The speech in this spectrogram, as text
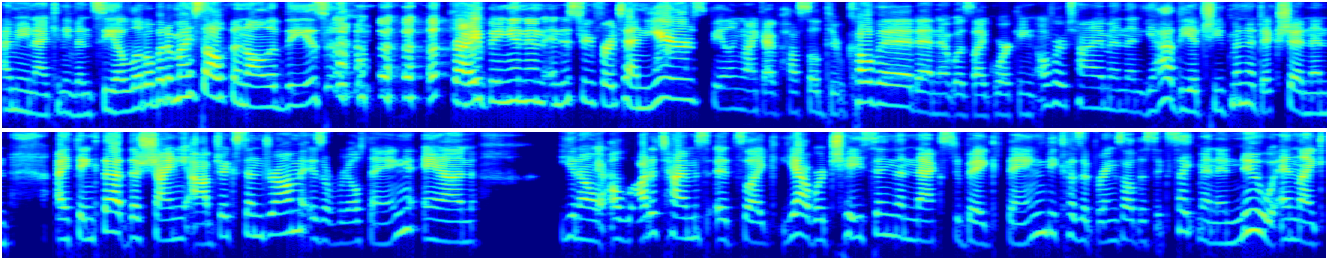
I mean, I can even see a little bit of myself in all of these, right? Being in an industry for 10 years, feeling like I've hustled through COVID and it was like working overtime. And then, yeah, the achievement addiction. And I think that the shiny object syndrome is a real thing. And you know, yeah. a lot of times it's like, yeah, we're chasing the next big thing because it brings all this excitement and new. And like,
